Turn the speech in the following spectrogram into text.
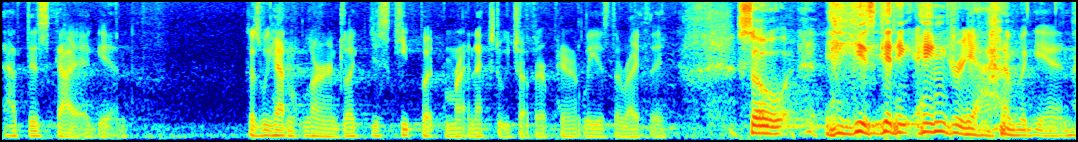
at this guy again because we hadn't learned like just keep putting them right next to each other apparently is the right thing. So he's getting angry at him again.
